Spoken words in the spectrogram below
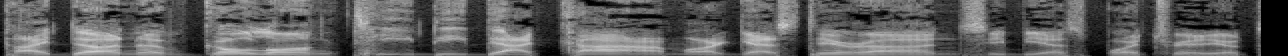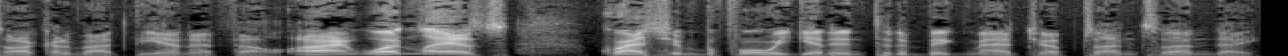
Ty Dunne of GoLongTD.com, our guest here on CBS Sports Radio, talking about the NFL. All right, one last question before we get into the big matchups on Sunday.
